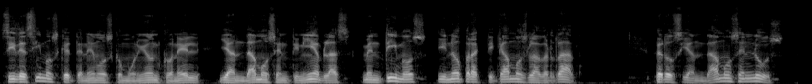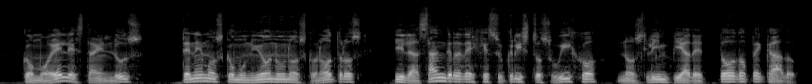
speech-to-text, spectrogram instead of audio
Si decimos que tenemos comunión con Él y andamos en tinieblas, mentimos y no practicamos la verdad. Pero si andamos en luz, como Él está en luz, tenemos comunión unos con otros, y la sangre de Jesucristo su Hijo nos limpia de todo pecado.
